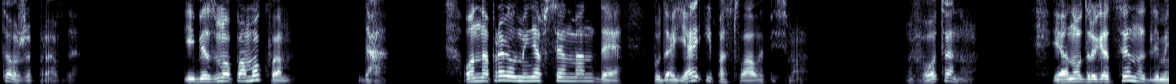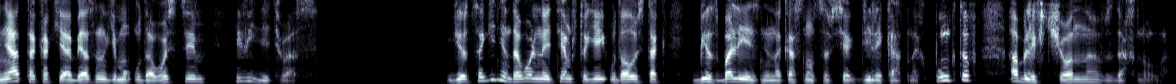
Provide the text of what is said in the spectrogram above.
Тоже правда. И Безмо помог вам? Да. Он направил меня в Сен-Манде, куда я и послала письмо. Вот оно. И оно драгоценно для меня, так как я обязан ему удовольствием видеть вас. Герцогиня, довольная тем, что ей удалось так безболезненно коснуться всех деликатных пунктов, облегченно вздохнула.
